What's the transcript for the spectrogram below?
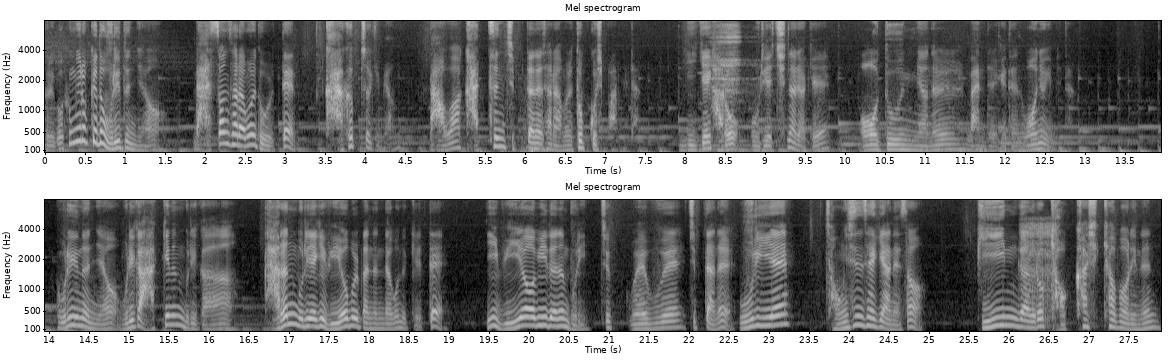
그리고 흥미롭게도 우리는요 낯선 사람을 도울 땐 가급적이면 나와 같은 집단의 사람을 돕고 싶어 합니다. 이게 바로 우리의 친화력의 어두운 면을 만들게 된 원흉입니다. 우리는요, 우리가 아끼는 무리가 다른 무리에게 위협을 받는다고 느낄 때 이 위협이 되는 무리, 즉 외부의 집단을 우리의 정신세계 안에서 비인간으로 격화시켜 버리는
